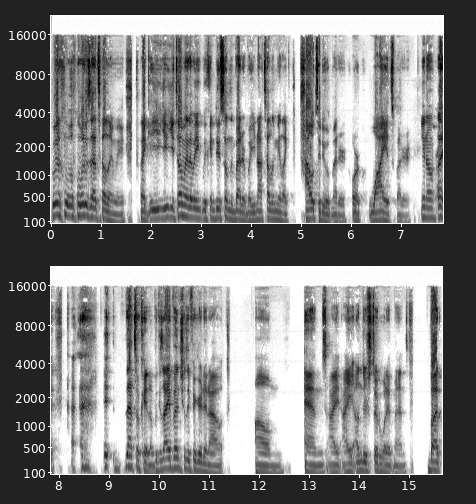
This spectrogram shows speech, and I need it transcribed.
what, what is that telling me? Like, you, you tell me that we, we can do something better, but you're not telling me like how to do it better or why it's better. You know, like it, that's okay though because I eventually figured it out, um, and I I understood what it meant. But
